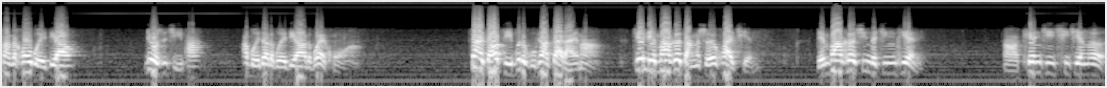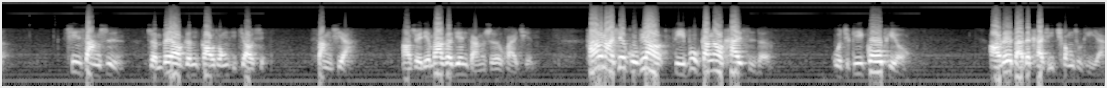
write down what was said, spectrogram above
三十块卖掉，六十几趴，啊卖掉就卖掉，都不爱看。再找底部的股票再来嘛。今天联发科涨了十二块钱，联发科新的晶片啊，天玑七千二。新上市，准备要跟高通一较上下，啊，所以联发科今天涨了十二块钱。还有哪些股票底部刚要开始的？有一支股票，后日大家开始冲出去呀，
